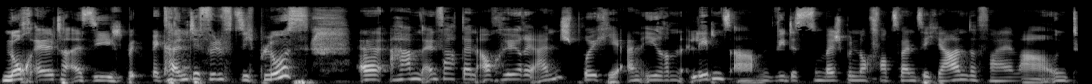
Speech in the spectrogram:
noch älter als die bekannte 50 plus, äh, haben einfach dann auch höhere Ansprüche an ihren Lebensabend, wie das zum Beispiel noch vor 20 Jahren der Fall war. Und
